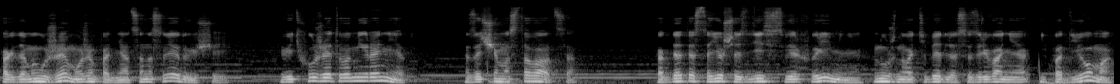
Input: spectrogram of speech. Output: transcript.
когда мы уже можем подняться на следующий? Ведь хуже этого мира нет. Зачем оставаться? Когда ты остаешься здесь сверх времени, нужного тебе для созревания и подъема,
